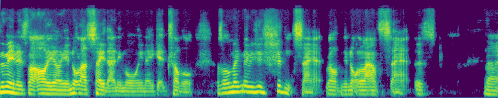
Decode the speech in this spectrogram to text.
I mean, it's like, oh, yeah, you're not allowed to say that anymore. You know, you get in trouble. I was like, well, maybe, maybe you shouldn't say it rather than you're not allowed to say it. There's no,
